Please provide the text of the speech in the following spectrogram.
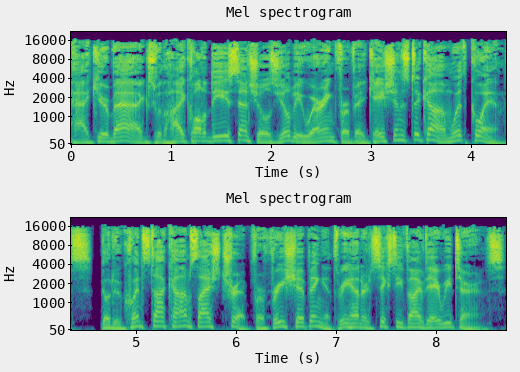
Pack your bags with high-quality essentials you'll be wearing for vacations to come with Quince. Go to quince.com slash trip for free shipping and 365-day returns.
